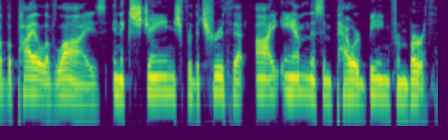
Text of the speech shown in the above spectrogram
of a pile of lies in exchange for the truth that I am this empowered being from birth,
